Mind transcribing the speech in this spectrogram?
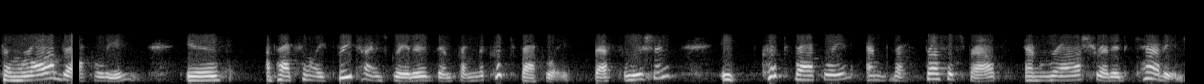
from raw broccoli is approximately three times greater than from the cooked broccoli. Best solution? Eat cooked broccoli and Brussels sprouts and raw shredded cabbage,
